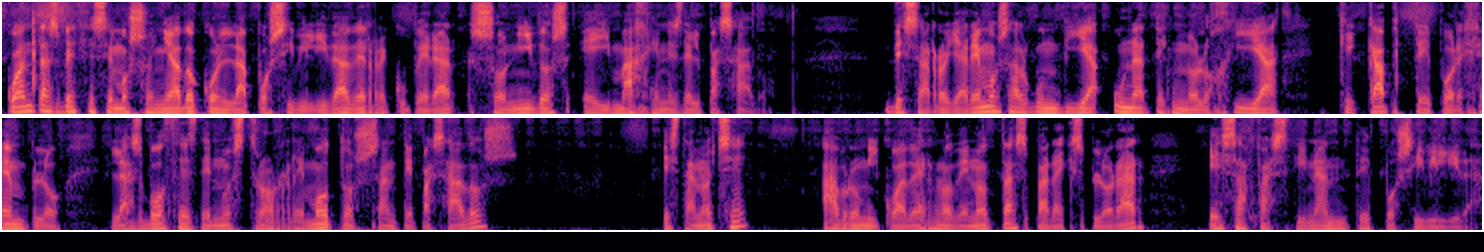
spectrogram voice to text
¿Cuántas veces hemos soñado con la posibilidad de recuperar sonidos e imágenes del pasado? ¿Desarrollaremos algún día una tecnología que capte, por ejemplo, las voces de nuestros remotos antepasados? Esta noche abro mi cuaderno de notas para explorar esa fascinante posibilidad.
